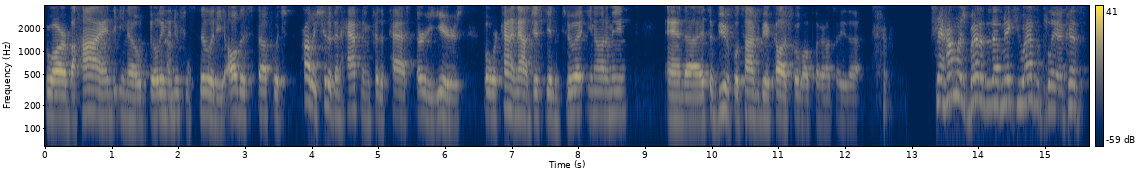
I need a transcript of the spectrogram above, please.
who are behind, you know, building the new facility, all this stuff, which probably should have been happening for the past 30 years, but we're kind of now just getting to it. You know what I mean? And uh, it's a beautiful time to be a college football player. I'll tell you that. Trent, how much better does that make you as a player? Because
